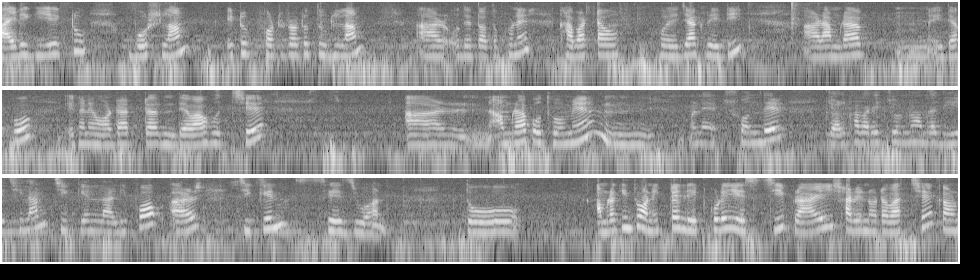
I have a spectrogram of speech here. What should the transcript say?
বাইরে গিয়ে একটু বসলাম একটু ফটো টটো তুললাম আর ওদের ততক্ষণে খাবারটাও হয়ে যাক রেডি আর আমরা এই দেখো এখানে অর্ডারটা দেওয়া হচ্ছে। আর আমরা প্রথমে মানে সন্ধ্যের জলখাবারের জন্য আমরা দিয়েছিলাম চিকেন লালিপপ আর চিকেন সেজওয়ান তো আমরা কিন্তু অনেকটাই লেট করেই এসেছি, প্রায় সাড়ে নটা বাজছে, কারণ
